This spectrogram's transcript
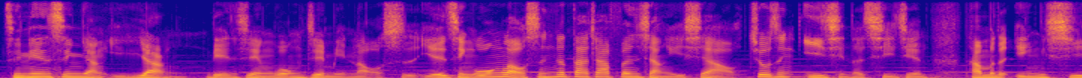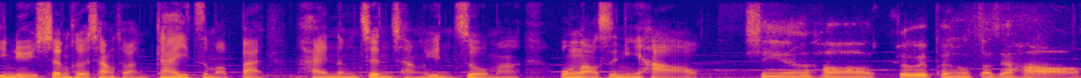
今天新阳一样连线翁建民老师，也请翁老师跟大家分享一下哦，究竟疫情的期间，他们的银溪女生合唱团该怎么办？还能正常运作吗？翁老师你好。新人好，各位朋友大家好。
